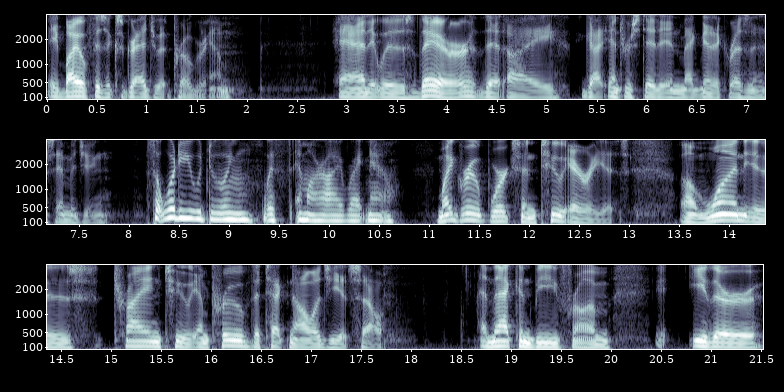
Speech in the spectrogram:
a biophysics graduate program. And it was there that I got interested in magnetic resonance imaging. So, what are you doing with MRI right now? My group works in two areas. Um, one is trying to improve the technology itself, and that can be from either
